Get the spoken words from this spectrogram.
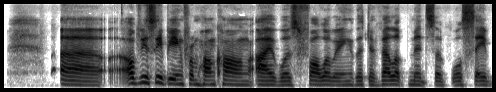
uh obviously being from Hong Kong, I was following the developments of we'll say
